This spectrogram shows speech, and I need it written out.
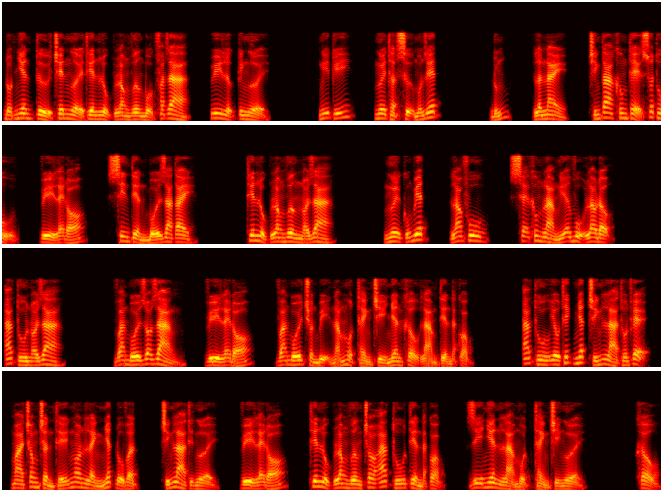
đột nhiên từ trên người thiên lục long vương buộc phát ra, uy lực kinh người. Nghĩ kỹ, ngươi thật sự muốn giết. Đúng, lần này chúng ta không thể xuất thủ, vì lẽ đó, xin tiền bối ra tay. Thiên lục long vương nói ra. Ngươi cũng biết, lão phu sẽ không làm nghĩa vụ lao động. Ác thú nói ra. Văn bối rõ ràng, vì lẽ đó văn bối chuẩn bị nắm một thành trì nhân khẩu làm tiền đặt cọc. Ác thú yêu thích nhất chính là thôn vệ mà trong trần thế ngon lành nhất đồ vật chính là thịt người, vì lẽ đó, thiên lục long vương cho ác thú tiền đặt cọc, dĩ nhiên là một thành trì người. Khẩu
